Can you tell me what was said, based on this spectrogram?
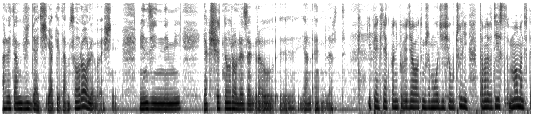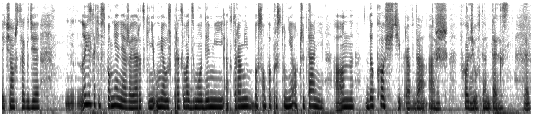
ale tam widać, jakie tam są role właśnie. Między innymi, jak świetną rolę zagrał y, Jan Englert. I pięknie, jak pani powiedziała o tym, że młodzi się uczyli. Tam nawet jest moment w tej książce, gdzie no jest takie wspomnienie, że Jarocki nie umiał już pracować z młodymi aktorami, bo są po prostu nieoczytani, a on do kości, prawda, aż tak, wchodził tak, w ten tak, tekst. Tak, tak.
